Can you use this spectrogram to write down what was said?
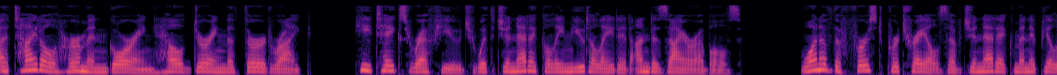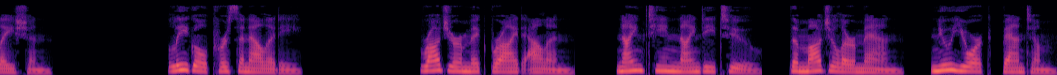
a title Hermann Göring held during the Third Reich. He takes refuge with genetically mutilated undesirables one of the first portrayals of genetic manipulation. Legal personality Roger MacBride Allen. 1992. The Modular Man. New York, Bantam.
